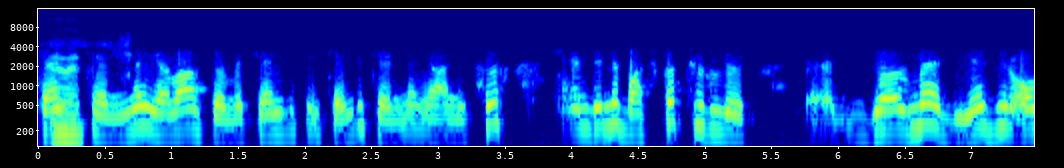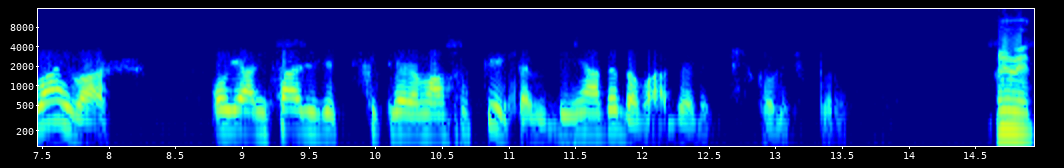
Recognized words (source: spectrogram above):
Kendi evet. kendine yalan söyleme, kendisi kendi kendine yani sırf kendini başka türlü e, görme diye bir olay var. O yani sadece Türklere mahsus değil tabii. Dünyada da var böyle bir psikolojik durum. Evet.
